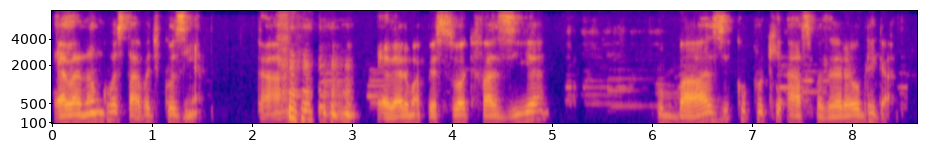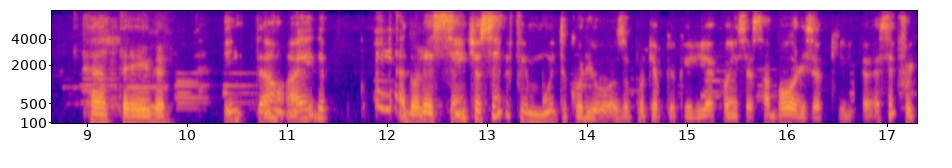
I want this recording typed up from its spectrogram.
ela não gostava de cozinhar, tá? ela era uma pessoa que fazia o básico porque, aspas, era obrigada. Então, aí depois Aí, adolescente, eu sempre fui muito curioso. Por quê? Porque eu queria conhecer sabores. Eu, queria, eu sempre, fui,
